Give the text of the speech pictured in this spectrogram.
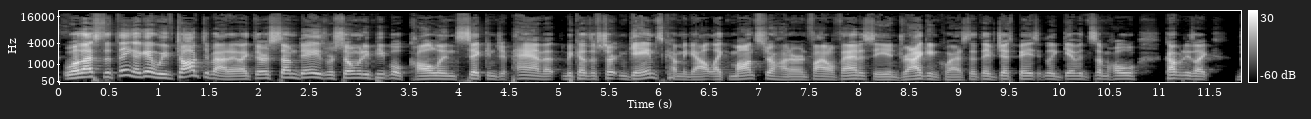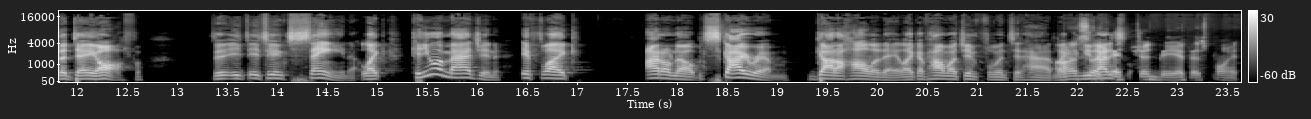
Well, that's the thing. Again, we've talked about it. Like there are some days where so many people call in sick in Japan that because of certain games coming out, like Monster Hunter and Final Fantasy and Dragon Quest, that they've just basically given some whole companies like the day off. it's insane. Like, can you imagine if like I don't know Skyrim got a holiday, like of how much influence it had. Like Honestly, United like it should be at this point.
